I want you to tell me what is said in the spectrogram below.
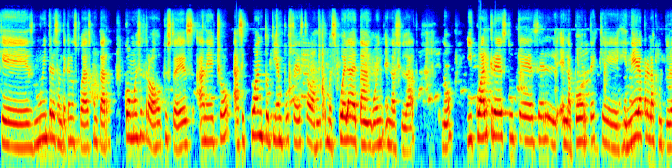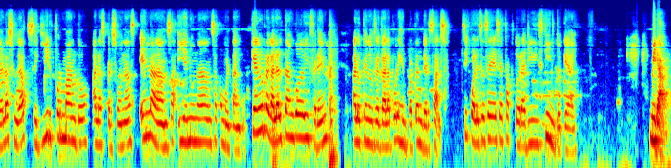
que es muy interesante que nos puedas contar cómo es el trabajo que ustedes han hecho, hace cuánto tiempo ustedes trabajan como escuela de tango en, en la ciudad, ¿no? ¿Y cuál crees tú que es el, el, aporte que genera para la cultura de la ciudad seguir formando a las personas en la danza y en una danza como el tango? ¿Qué nos regala el tango de diferente a lo que nos regala, por ejemplo, aprender salsa? ¿Sí? ¿Cuál es ese, ese factor allí distinto que hay? Mira,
